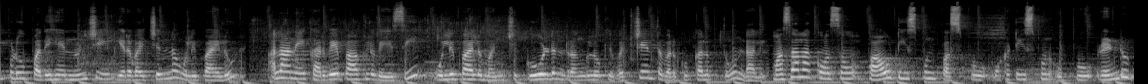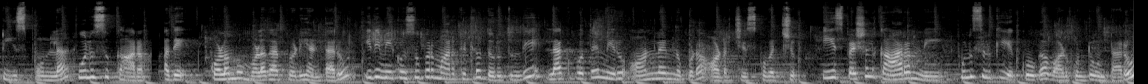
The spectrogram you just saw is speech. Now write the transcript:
ఇప్పుడు పదిహేను నుంచి ఇరవై చిన్న ఉల్లిపాయలు అలానే కరివేపాకులు వేసి ఉల్లిపాయలు మంచి గోల్డెన్ రంగులోకి వచ్చేంత వరకు కలుపుతూ ఉండాలి. మసాలా కోసం పావు టీ స్పూన్ పసుపు ఒక టీ స్పూన్ ఉప్పు రెండు టీ స్పూన్ల పులుసు కారం. అదే కొలంబు మొలగా పొడి అంటారు. ఇది మీకు సూపర్ మార్కెట్లో దొరుకుతుంది. లేకపోతే మీరు ఆన్లైన్లో కూడా ఆర్డర్ చేసుకోవచ్చు. ఈ స్పెషల్ కారం ని పులుసులకి ఎక్కువగా వాడుకుంటూ ఉంటారు.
